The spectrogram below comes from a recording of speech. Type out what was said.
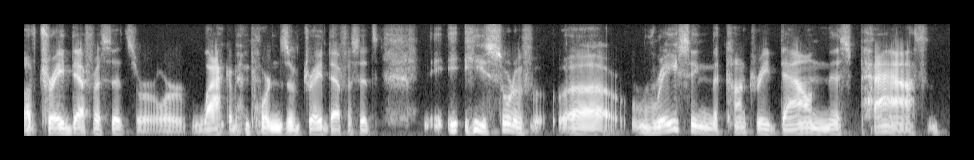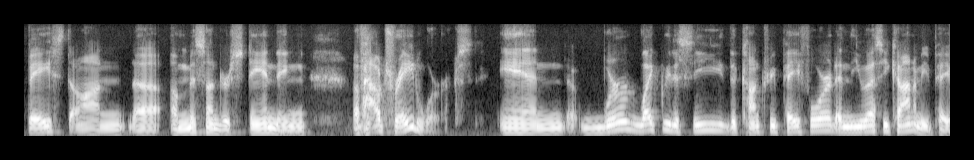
of trade deficits or, or lack of importance of trade deficits, he's sort of uh, racing the country down this path based on uh, a misunderstanding of how trade works and we're likely to see the country pay for it and the U.S. economy pay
